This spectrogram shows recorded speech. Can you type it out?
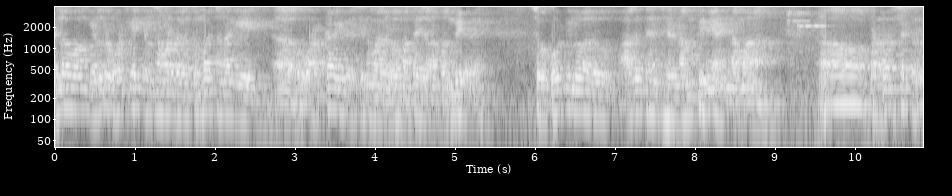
ಎಲ್ಲವೂ ಹಂಗೆ ಎಲ್ಲರೂ ಒಟ್ಟಿಗೆ ಕೆಲಸ ಮಾಡಿದಾಗ ತುಂಬ ಚೆನ್ನಾಗಿ ವರ್ಕ್ ಆಗಿದೆ ಸಿನಿಮಾಗಳು, ಮತ್ತೆ ಜನ ಬಂದಿದ್ದಾರೆ. ಸೊ ಕೋಟಿಲು ಅದು ಆಗುತ್ತೆ ಅಂತ ಹೇಳಿ ನಂಬ್ತೀನಿ. ಆ್ಯಂಡ್ ನಮ್ಮ ಪ್ರದರ್ಶಕರು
